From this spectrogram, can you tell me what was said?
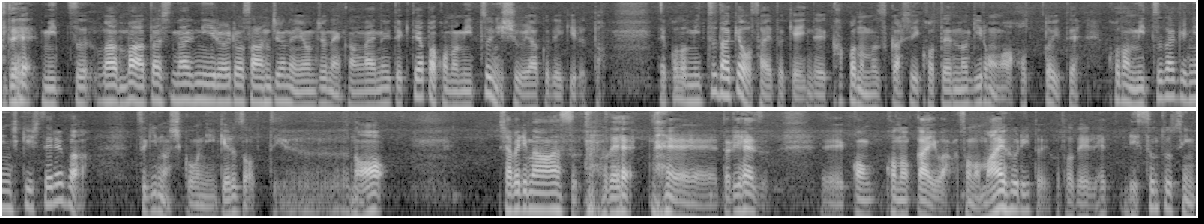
とで 3つはまあ私なりにいろいろ30年40年考え抜いてきてやっぱこの3つに集約できると。でこの3つだけ押さえとけいいんで過去の難しい古典の議論はほっといてこの3つだけ認識してれば次の思考に行けるぞっていうのを喋ります。ので、えー、とりあえずえー、ここの回はその前振りということで「Listen to Think」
